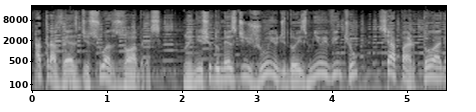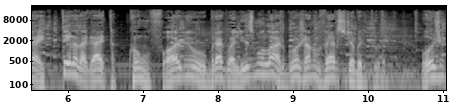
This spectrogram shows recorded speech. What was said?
através de suas obras. No início do mês de junho de 2021, se apartou a gaiteira da gaita, conforme o bragualismo largou já no verso de abertura. Hoje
